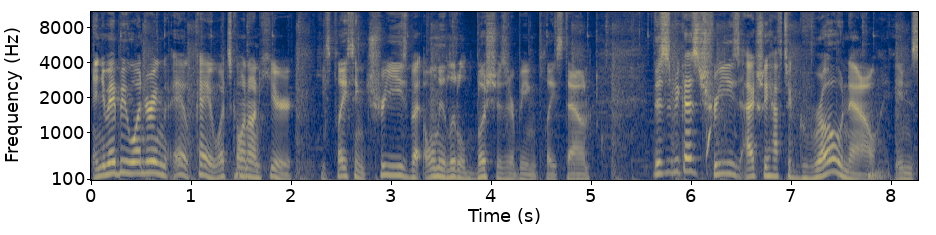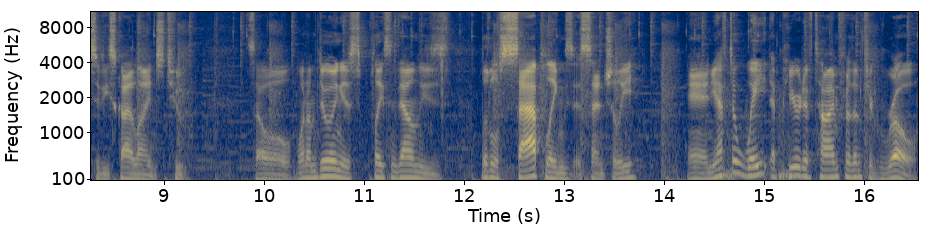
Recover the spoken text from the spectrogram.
And you may be wondering, hey, okay, what's going on here? He's placing trees, but only little bushes are being placed down. This is because trees actually have to grow now in City Skylines 2. So what I'm doing is placing down these little saplings, essentially, and you have to wait a period of time for them to grow.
